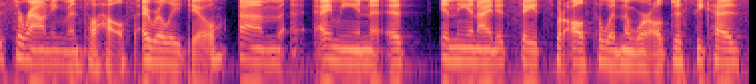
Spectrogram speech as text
surrounding mental health. I really do. Um, i mean in the United States, but also in the world, just because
